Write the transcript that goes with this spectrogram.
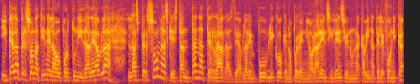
y cada persona tiene la oportunidad de hablar. Las personas que están tan aterradas de hablar en público que no pueden ni orar en silencio en una cabina telefónica,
